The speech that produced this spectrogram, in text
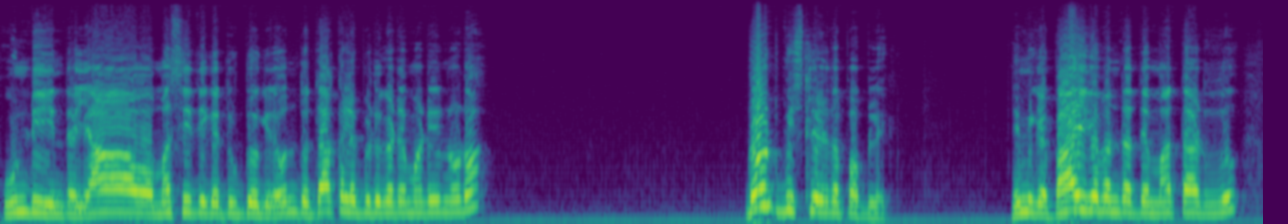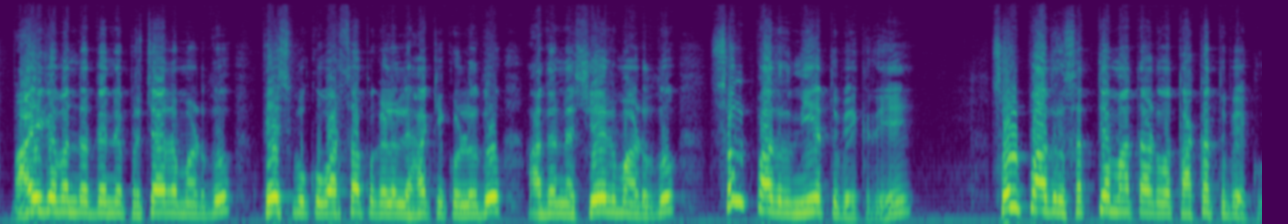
ಹುಂಡಿಯಿಂದ ಯಾವ ಮಸೀದಿಗೆ ದುಡ್ಡು ಹೋಗಿದೆ? ಒಂದು ದಾಖಲೆ ಬಿಡುಗಡೆ ಮಾಡಿ ನೋಡುವ. ಡೋಂಟ್ ಮಿಸ್ಲೀಡ್ ದ ಪಬ್ಲಿಕ್ ನಿಮಗೆ ಬಾಯಿಗೆ ಬಂದದ್ದೇ ಮಾತಾಡೋದು, ಬಾಯಿಗೆ ಬಂದದ್ದನ್ನೇ ಪ್ರಚಾರ ಮಾಡೋದು ಫೇಸ್ಬುಕ್ ವಾಟ್ಸಪ್ಗಳಲ್ಲಿ ಹಾಕಿಕೊಳ್ಳೋದು, ಅದನ್ನು ಶೇರ್ ಮಾಡೋದು. ಸ್ವಲ್ಪ ಆದರೂ ನಿಯತ್ತು ಬೇಕ್ರಿ. ಸ್ವಲ್ಪ ಆದರೂ ಸತ್ಯ ಮಾತಾಡುವ ತಾಕತ್ತು ಬೇಕು.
